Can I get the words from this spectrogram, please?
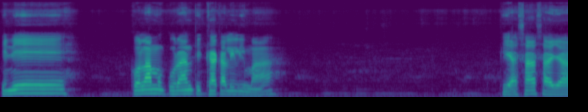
ini kolam ukuran 3 kali 5 biasa saya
